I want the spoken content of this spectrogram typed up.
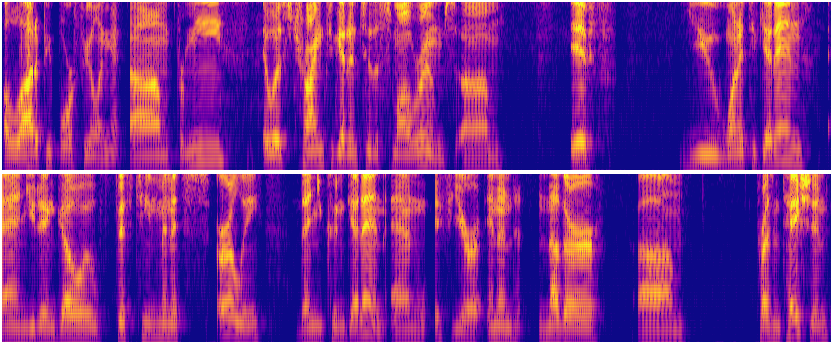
a lot of people were feeling it. Um, for me, it was trying to get into the small rooms. Um, if you wanted to get in and you didn't go 15 minutes early, then you couldn't get in. And if you're in an, another um, presentation,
